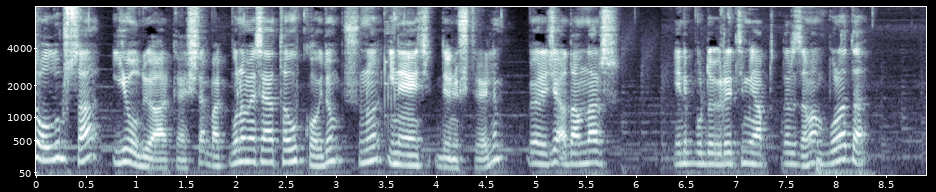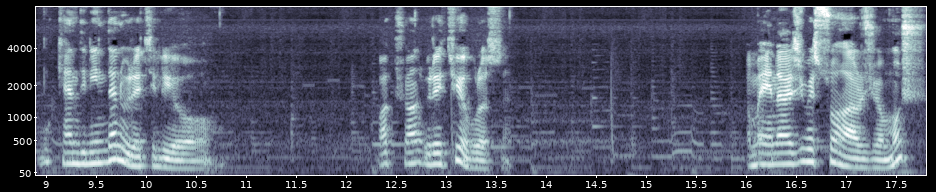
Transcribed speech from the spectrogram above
olursa iyi oluyor arkadaşlar. Bak buna mesela tavuk koydum. Şunu ineğe dönüştürelim. Böylece adamlar gelip burada üretim yaptıkları zaman burada bu kendiliğinden üretiliyor. Bak şu an üretiyor burası. Ama enerji ve su harcıyormuş.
